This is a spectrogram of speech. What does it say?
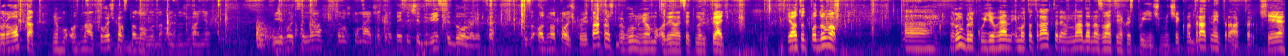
коробка, в ньому одна точка встановлена, Ой, зажигання. Його ціна трошки менша, 3200 доларів. Це з одноточкою. І також двигун в ньому 11.05. Я тут подумав, рубрику Євген і мототрактори треба назвати якось по-іншому. Чи квадратний трактор, чи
